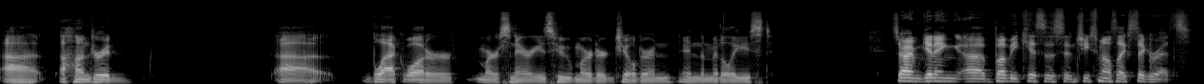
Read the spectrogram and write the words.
uh, a hundred uh, Blackwater mercenaries who murdered children in the Middle East. Sorry, I'm getting uh, Bubby kisses and she smells like cigarettes.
